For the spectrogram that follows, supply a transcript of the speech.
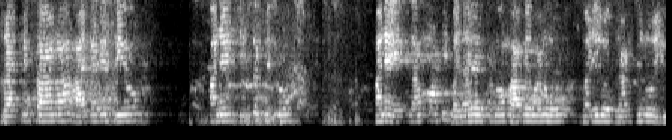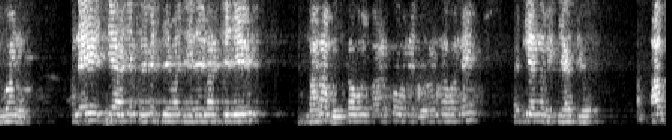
પ્રાથમિક શાળાના આચાર્યશ્રીઓ અને શિક્ષક મિત્રો. અને ગામમાંથી વધારે તમામ આગેવાનો, વડીલો, ગ્રામજનો, યુવાનો અને જે આજે પ્રવેશ લેવા જઈ રહેલા છે, જે નાના ભૂલકાઓ, બાળકો અને ધોરણ અને અગિયારના વિદ્યાર્થીઓ, આપ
